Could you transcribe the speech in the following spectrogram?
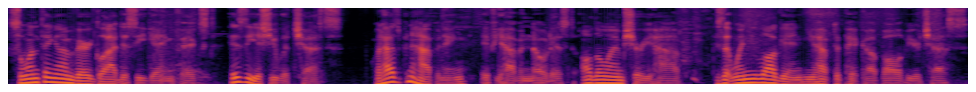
So one thing I'm very glad to see getting fixed is the issue with chests. What has been happening, if you haven't noticed, although I'm sure you have, is that when you log in, you have to pick up all of your chests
